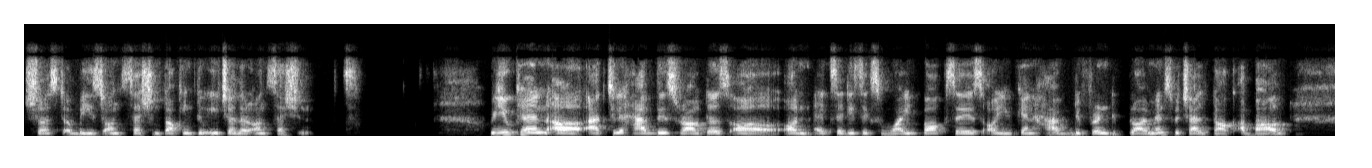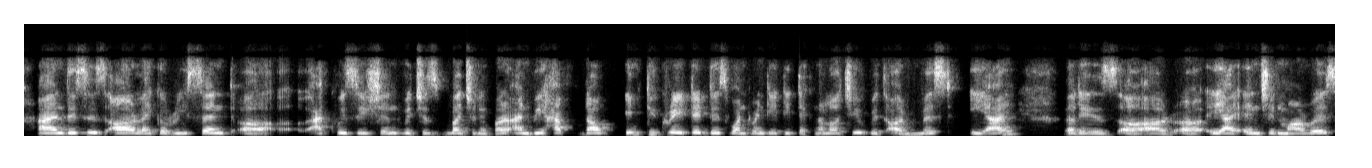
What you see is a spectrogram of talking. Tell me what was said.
just uh, based on session, talking to each other on session you can uh, actually have these routers uh, on x86 white boxes or you can have different deployments which i'll talk about. And this is our like a recent uh, acquisition which is by juniper. And we have now integrated this 128 technology with our mist ai that is uh, our uh, ai engine marvis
